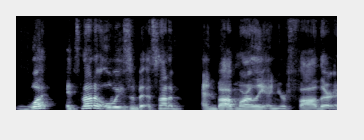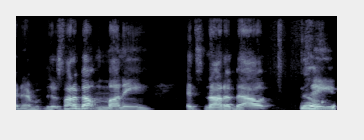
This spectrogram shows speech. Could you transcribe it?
what it's not always about it's not a, and bob marley and your father and it's not about money it's not about No. fame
